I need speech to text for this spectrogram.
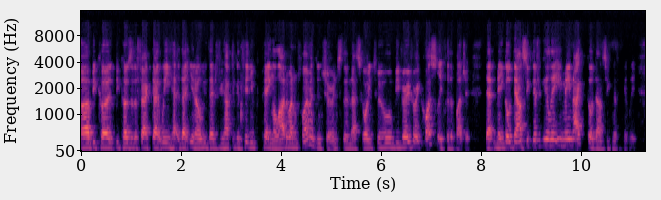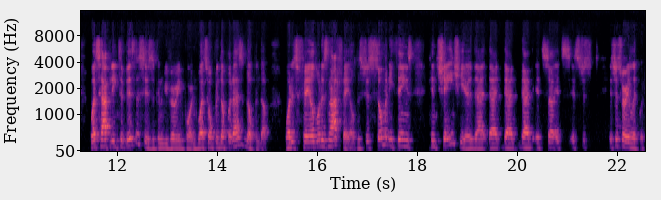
uh, because because of the fact that we ha- that you know that if you have to continue paying a lot of unemployment insurance, then that's going to be very very costly for the budget. That may go down significantly, it may not go down significantly. What's happening to businesses is going to be very important. What's opened up, what hasn't opened up. what has failed, what has not failed. It's just so many things can change here that that that that it's uh, it's it's just it's just very liquid.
